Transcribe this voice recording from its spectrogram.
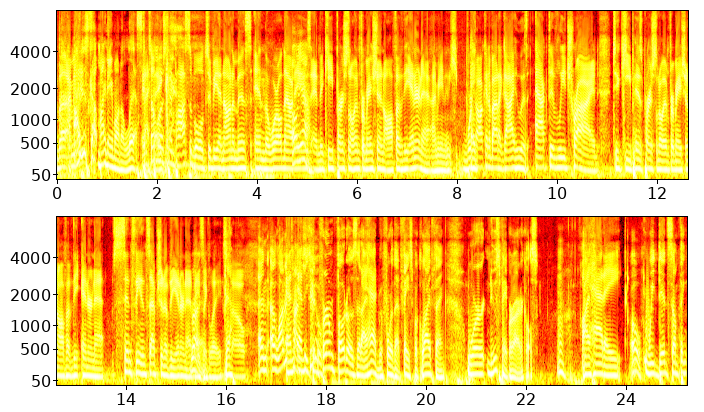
But I mean, I just got my name on a list. It's I think. almost impossible to be anonymous in the world oh, nowadays yeah. and to keep personal information off of the internet. I mean, he, we're And- talking about a guy who has actively tried to keep his personal information off of the internet since the inception of the internet, Right. basically. Yeah. So, and a lot of and, times and the too. confirmed photos that I had before that Facebook Live thing were newspaper articles. I had a Oh. we did something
